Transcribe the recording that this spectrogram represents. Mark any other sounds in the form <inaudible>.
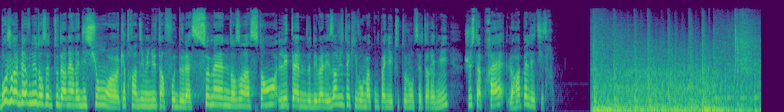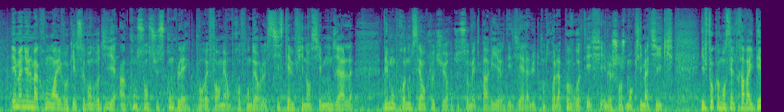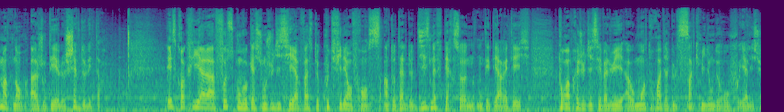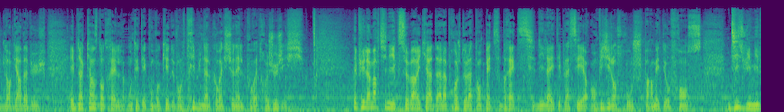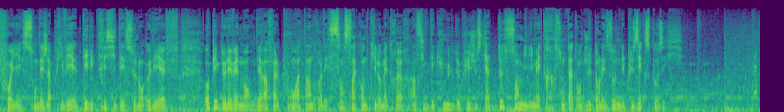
Bonjour et bienvenue dans cette toute dernière édition 90 euh, minutes info de la semaine. Dans un instant, les thèmes de débat, les invités qui vont m'accompagner tout au long de cette heure et demie. Juste après, le rappel des titres. Emmanuel Macron a évoqué ce vendredi un consensus complet pour réformer en profondeur le système financier mondial. Des mots en clôture du sommet de Paris euh, dédié à la lutte contre la pauvreté et le changement climatique. Il faut commencer le travail dès maintenant, a ajouté le chef de l'État. Escroquerie à la fausse convocation judiciaire, vaste coup de filet en France. Un total de 19 personnes ont été arrêtées pour un préjudice évalué à au moins 3,5 millions d'euros. Et à l'issue de leur garde à vue, eh bien 15 d'entre elles ont été convoquées devant le tribunal correctionnel pour être jugées. Et puis la Martinique se barricade à l'approche de la tempête Brett. L'île a été placée en vigilance rouge par Météo France. 18 000 foyers sont déjà privés d'électricité selon EDF. Au pic de l'événement, des rafales pouvant atteindre les 150 km heure ainsi que des cumuls de pluie jusqu'à 200 mm sont attendus dans les zones les plus exposées.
